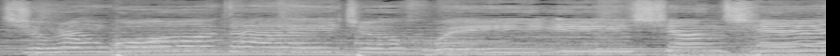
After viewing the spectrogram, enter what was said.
就让我带着回忆向前。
